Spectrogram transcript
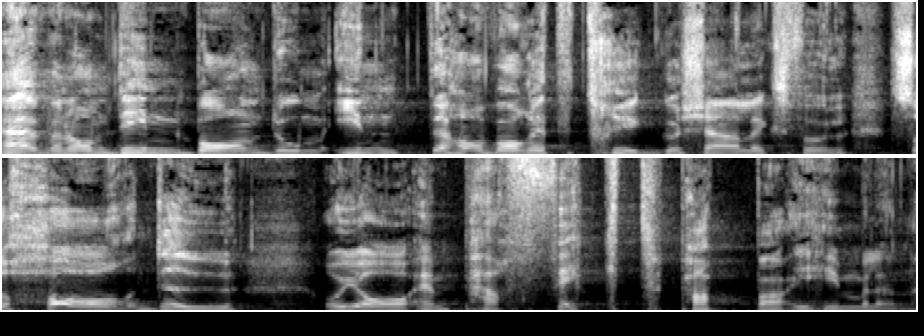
Även om din barndom inte har varit trygg och kärleksfull så har du och jag en perfekt pappa i himlen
